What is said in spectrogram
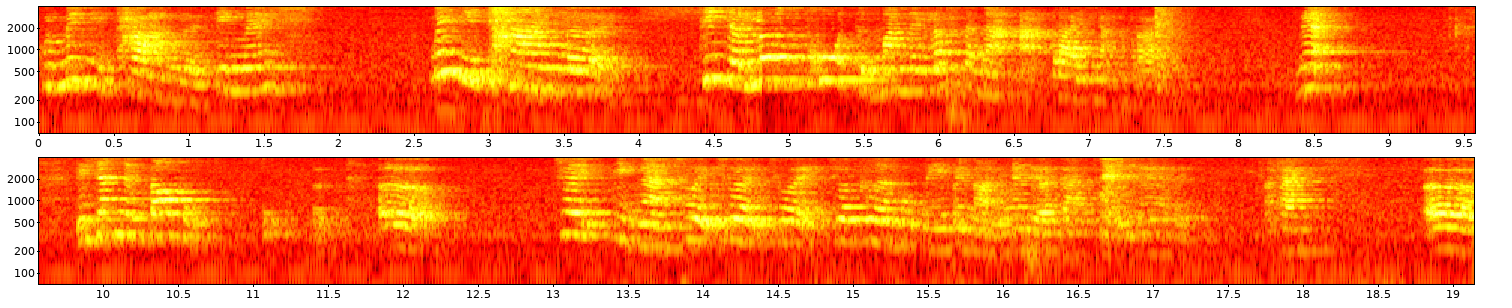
คุณไม่มีทางเลยจริงไหมไม่มีทางเลย ที่จะเริ่มพูดถึงมันในลักษณะอะไรอย่างไรเนี่ยดิฉันจึงต้องเออช่วยทีมงานช่วยช่วยช่วยช่วยเคลื่อนพวกนี้ไปหน่อยไม่งั้นเดี๋ยวอาจารย์โกรธแน่เลยนะคะเออ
